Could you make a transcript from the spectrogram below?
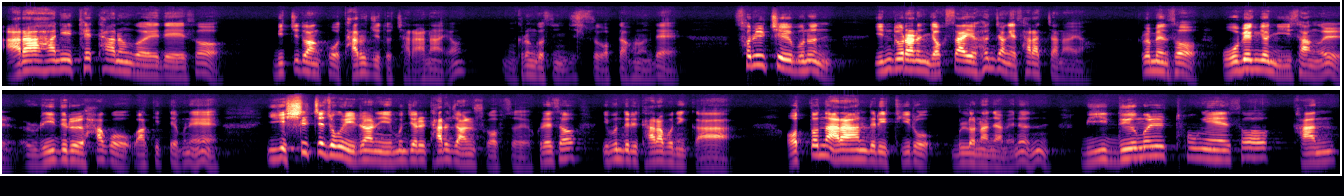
아라한이 퇴타하는 거에 대해서 믿지도 않고 다루지도 잘 않아요. 음, 그런 것은 있을 수가 없다고 하는데 설일체 의부는 인도라는 역사의 현장에 살았잖아요. 그러면서 500년 이상을 리드를 하고 왔기 때문에 이게 실제적으로 일어나는 이 문제를 다루지 않을 수가 없어요. 그래서 이분들이 달아보니까 어떤 아라한들이 뒤로 물러나냐면은 믿음을 통해서 간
